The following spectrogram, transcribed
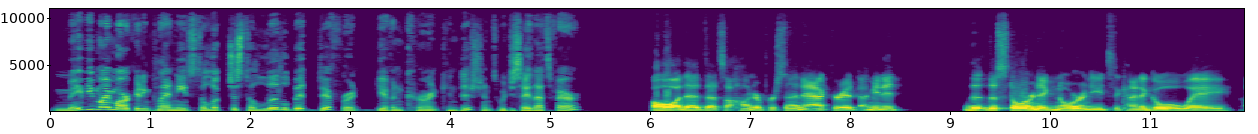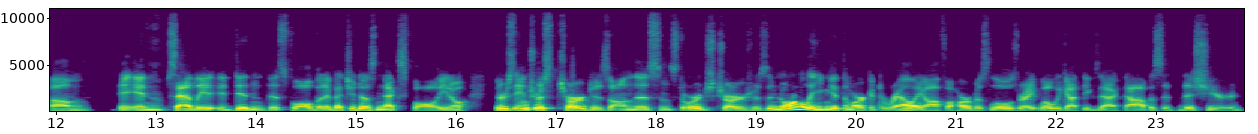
maybe my marketing plan needs to look just a little bit different given current conditions. Would you say that's fair? Oh, that that's hundred percent accurate. I mean, it the the store and ignore needs to kind of go away. Um, and sadly it didn't this fall but i bet you does next fall you know there's interest charges on this and storage charges and normally you can get the market to rally off of harvest lows right well we got the exact opposite this year and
